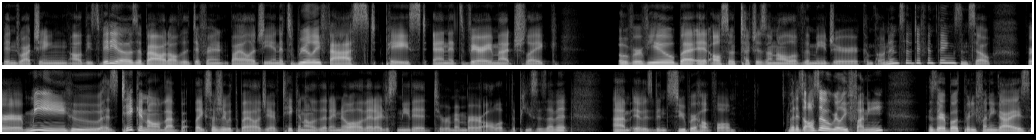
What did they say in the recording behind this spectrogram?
binge watching all these videos about all the different biology, and it's really fast paced and it's very much like overview, but it also touches on all of the major components of different things. And so for me, who has taken all of that, like especially with the biology, I've taken all of it. I know all of it. I just needed to remember all of the pieces of it. Um, it has been super helpful, but it's also really funny because they're both pretty funny guys,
